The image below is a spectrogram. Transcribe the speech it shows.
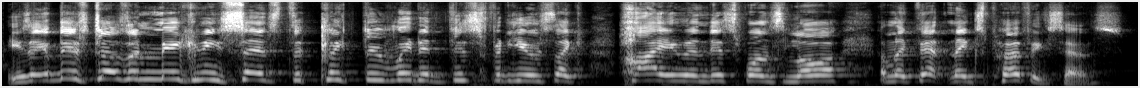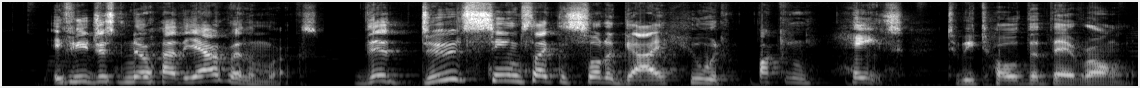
he's like, this doesn't make any sense. The click-through rate of this video is like higher and this one's lower. I'm like, that makes perfect sense if you just know how the algorithm works. The dude seems like the sort of guy who would fucking hate to be told that they're wrong.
